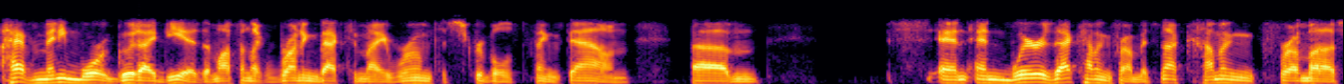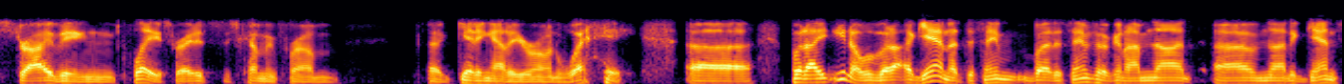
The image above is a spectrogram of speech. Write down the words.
I have many more good ideas. I'm often like running back to my room to scribble things down. Um, and and where is that coming from? It's not coming from a striving place, right? It's just coming from uh, getting out of your own way. Uh, but I, you know, but again, at the same, by the same token, I'm not, uh, I'm not against,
